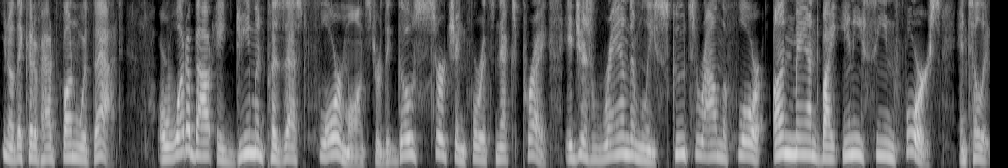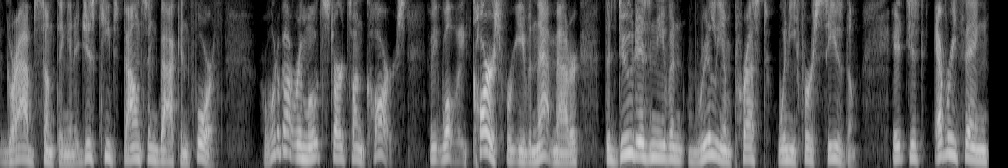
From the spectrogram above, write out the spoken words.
you know, they could have had fun with that. Or what about a demon possessed floor monster that goes searching for its next prey? It just randomly scoots around the floor, unmanned by any seen force, until it grabs something and it just keeps bouncing back and forth. Or what about remote starts on cars? I mean, well, cars for even that matter, the dude isn't even really impressed when he first sees them. It just, everything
